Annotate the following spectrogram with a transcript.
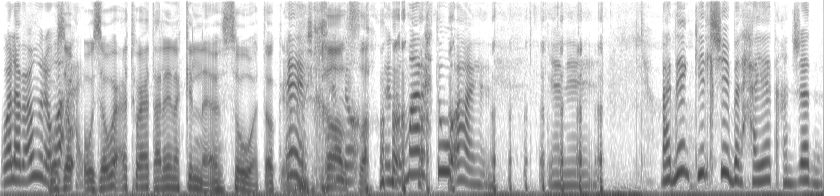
ولا بعمرها وزو- واذا وقعت وقعت علينا كلنا. إيه، so it's okay. إيه مش خالصة. انه, ما رح توقع يعني. يعني بعدين كل شيء بالحياة عن جد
